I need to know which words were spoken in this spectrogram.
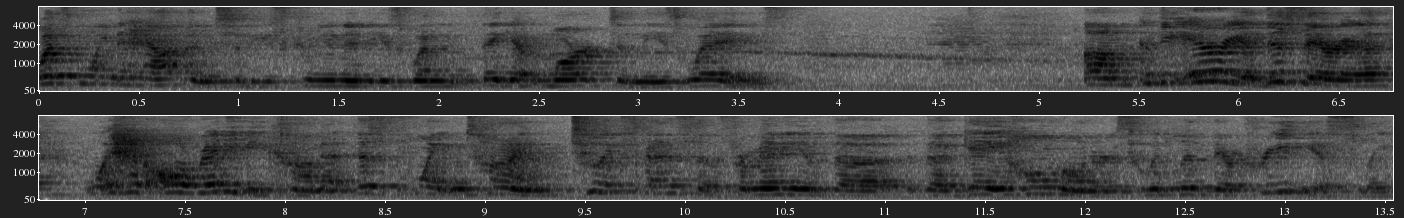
What's going to happen to these communities when they get marked in these ways? Um, and the area, this area, had already become, at this point in time, too expensive for many of the, the gay homeowners who had lived there previously.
